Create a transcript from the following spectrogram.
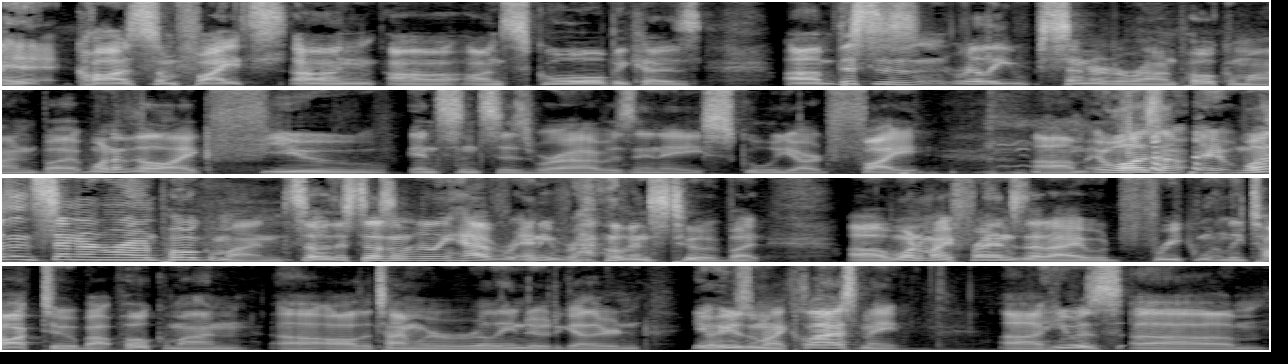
it caused some fights on uh, on school because um, this isn't really centered around Pokemon, but one of the like few instances where I was in a schoolyard fight. Um, it wasn't it wasn't centered around Pokemon, so this doesn't really have any relevance to it. But uh, one of my friends that I would frequently talk to about Pokemon uh, all the time, we were really into it together, and you know he was my classmate. Uh, he was um,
